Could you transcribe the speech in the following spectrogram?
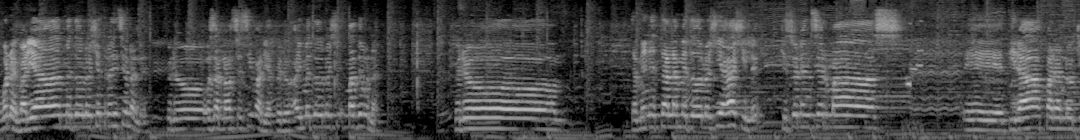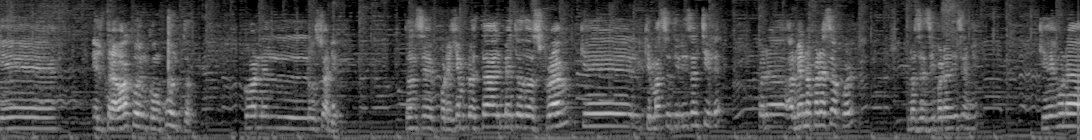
Bueno, hay varias metodologías tradicionales, pero, o sea, no sé si varias, pero hay metodologías, más de una. Pero también están las metodologías ágiles, que suelen ser más eh, tiradas para lo que es el trabajo en conjunto con el usuario. Entonces, por ejemplo, está el método Scrum, que es el que más se utiliza en Chile, para, al menos para software, no sé si para diseño que es una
